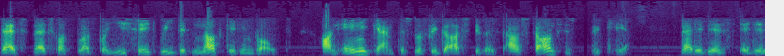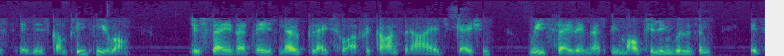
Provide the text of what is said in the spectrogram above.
that's that's what what he said. We did not get involved on any campus with regards to this. Our stance is very clear that it is it is it is completely wrong to say that there is no place for Afrikaans at higher education. We say there must be multilingualism. It's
